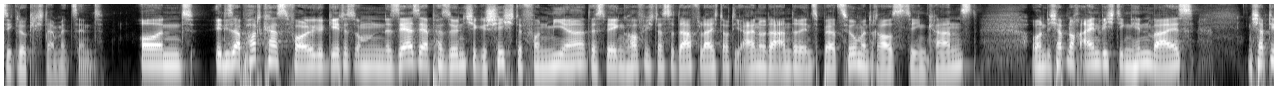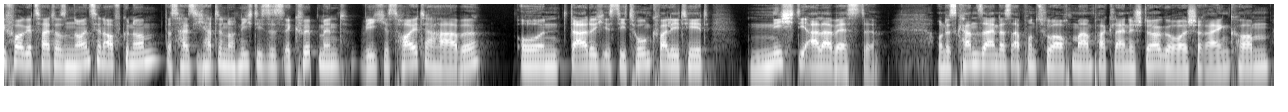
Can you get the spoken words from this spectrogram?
sie glücklich damit sind. Und in dieser Podcast-Folge geht es um eine sehr, sehr persönliche Geschichte von mir. Deswegen hoffe ich, dass du da vielleicht auch die eine oder andere Inspiration mit rausziehen kannst. Und ich habe noch einen wichtigen Hinweis. Ich habe die Folge 2019 aufgenommen. Das heißt, ich hatte noch nicht dieses Equipment, wie ich es heute habe. Und dadurch ist die Tonqualität nicht die allerbeste. Und es kann sein, dass ab und zu auch mal ein paar kleine Störgeräusche reinkommen,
